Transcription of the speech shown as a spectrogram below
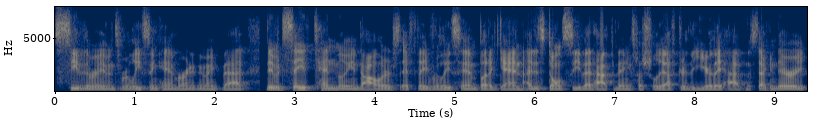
see the Ravens releasing him or anything like that. They would save $10 million if they release him, but again, I just don't see that happening, especially after the year they had in the secondary.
